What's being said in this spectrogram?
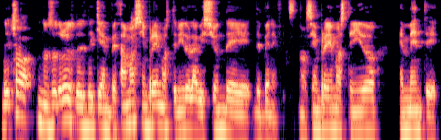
de hecho, nosotros desde que empezamos siempre hemos tenido la visión de, de benefits, ¿no? Siempre hemos tenido en mente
